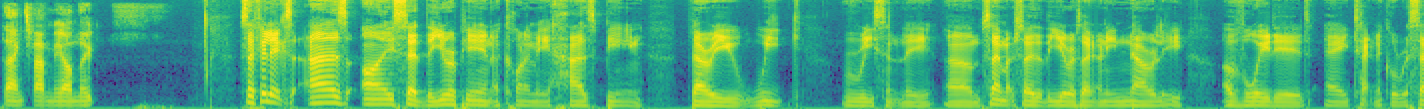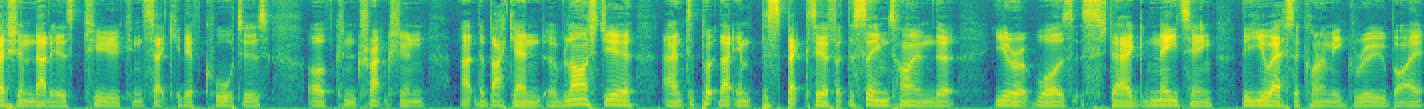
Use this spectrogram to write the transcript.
Thanks for having me on, Luke. So, Felix, as I said, the European economy has been very weak recently, um, so much so that the Eurozone only narrowly avoided a technical recession, that is, two consecutive quarters of contraction at the back end of last year. And to put that in perspective, at the same time that Europe was stagnating, the US economy grew by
